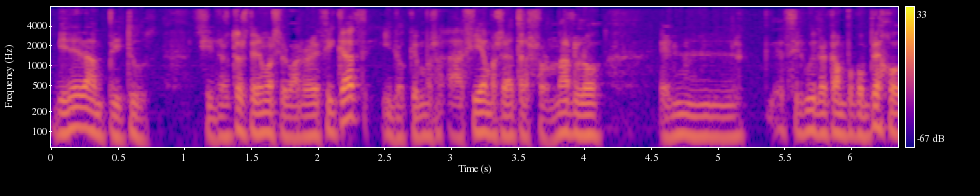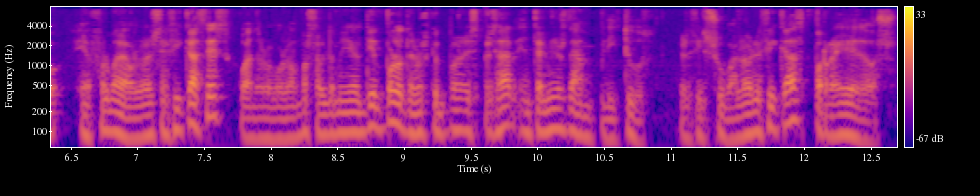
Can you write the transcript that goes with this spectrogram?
viene la amplitud. Si nosotros tenemos el valor eficaz y lo que hacíamos era transformarlo en el circuito de campo complejo en forma de valores eficaces, cuando lo volvamos al dominio del tiempo lo tenemos que expresar en términos de amplitud, es decir, su valor eficaz por raíz de 2.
